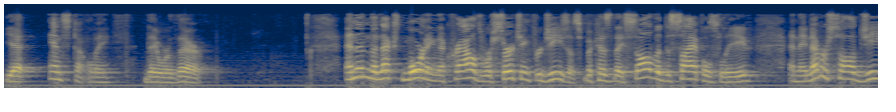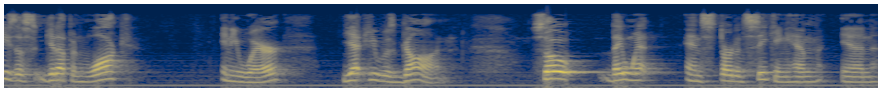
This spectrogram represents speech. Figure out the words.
yet instantly they were there. And then the next morning, the crowds were searching for Jesus because they saw the disciples leave and they never saw Jesus get up and walk anywhere, yet he was gone. So they went and started seeking him in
